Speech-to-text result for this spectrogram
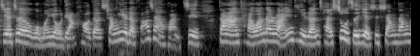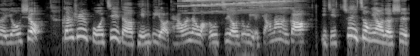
接着，我们有良好的商业的发展环境，当然，台湾的软硬体人才素质也是相当的优秀。根据国际的评比哦，台湾的网络自由度也相当的高，以及最重要的是，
